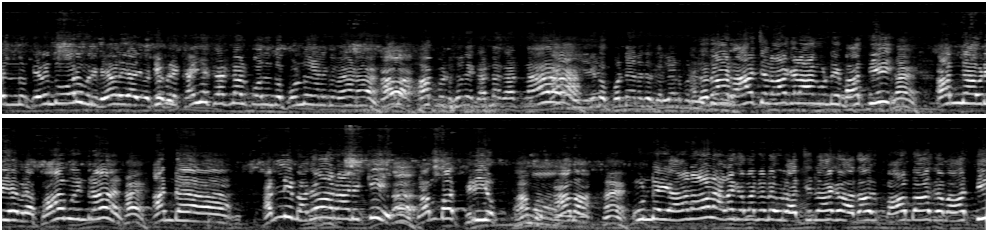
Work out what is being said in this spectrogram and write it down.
என்னும் தினந்தோறும் ஒரு வேலையாகி இப்படி கையை காட்டினால் போதும் இந்த பொண்ணு எனக்கு வேணும் அப்படின்னு சொல்லி கண்ணை காட்டினா இந்த பொண்ணு எனக்கு கல்யாணம் பண்ணி அததான் ராஜநாகனாக உன்னை மாத்தி. அண்ணாவுடைய பாம்பு என்றால். அந்த அள்ளி மகாராணிக்கு ரொம்ப பிரியும் ஆமா. உன்னை ஆனால் அழகமன்னன ஒரு அர்ஜுனாக அதாவது பாம்பாக மாத்தி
